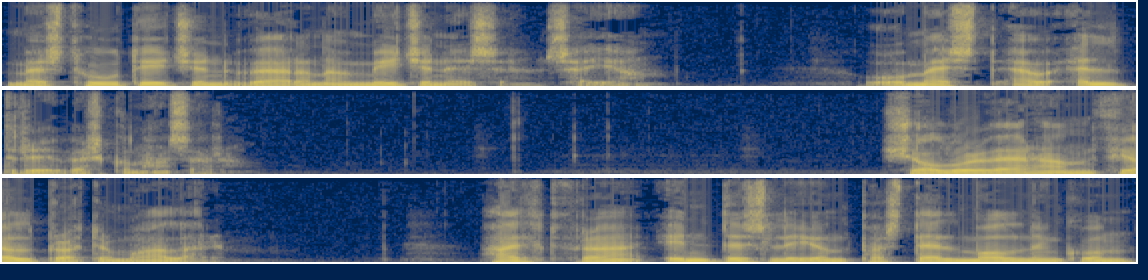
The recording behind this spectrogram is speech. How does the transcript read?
Mest hútíkin var han av Mykinese, sier han, og mest av eldre verskon hansar. Sjálfur var han fjölbrøttur malar, heilt fra indeslion pastellmålningun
